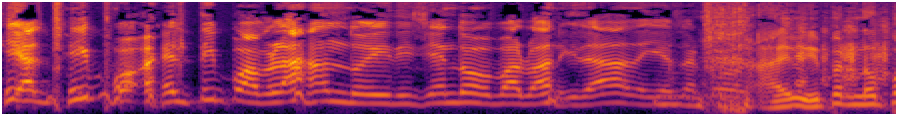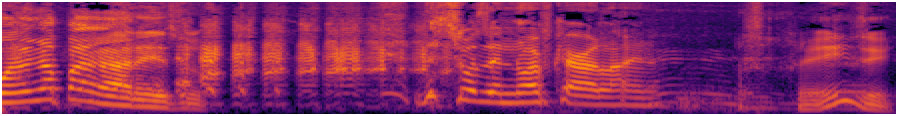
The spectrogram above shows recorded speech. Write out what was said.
y el tipo, el tipo hablando y diciendo barbaridades y esas cosas. Ay, pero no pueden apagar eso. This was in North Carolina. Crazy.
